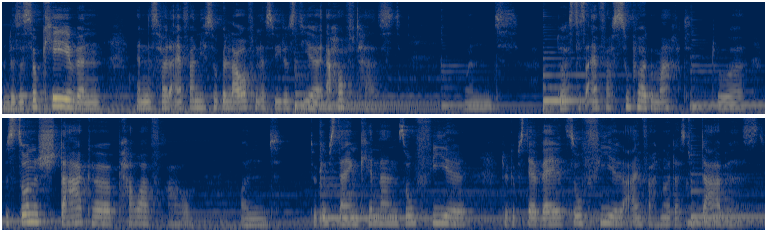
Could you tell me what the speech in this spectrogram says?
Und es ist okay, wenn, wenn es heute einfach nicht so gelaufen ist, wie du es dir erhofft hast. Und du hast es einfach super gemacht. Du bist so eine starke Powerfrau und du gibst deinen Kindern so viel, du gibst der Welt so viel, einfach nur, dass du da bist.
